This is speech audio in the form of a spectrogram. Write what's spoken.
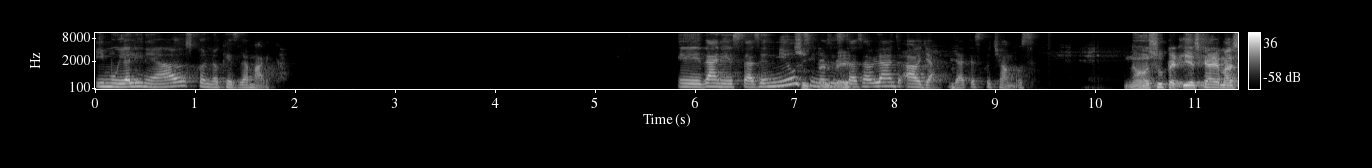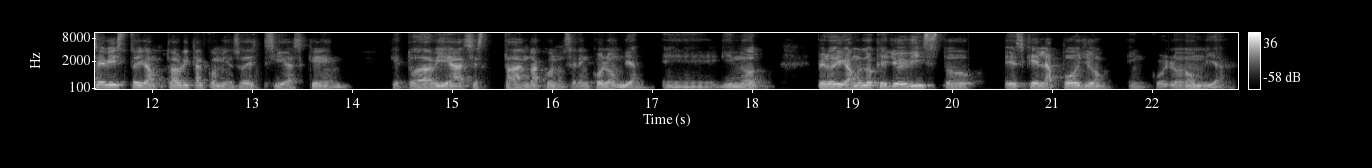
y muy alineados con lo que es la marca. Eh, Dani, estás en mute si nos estás hablando. Ah, ya, ya te escuchamos. No, súper. Y es que además he visto, digamos, tú ahorita al comienzo decías que, que todavía se está dando a conocer en Colombia, eh, Guinot, pero digamos lo que yo he visto es que el apoyo en Colombia,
